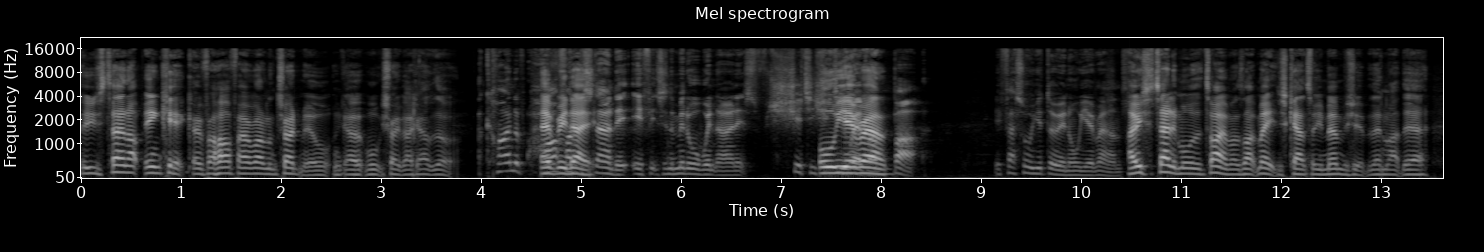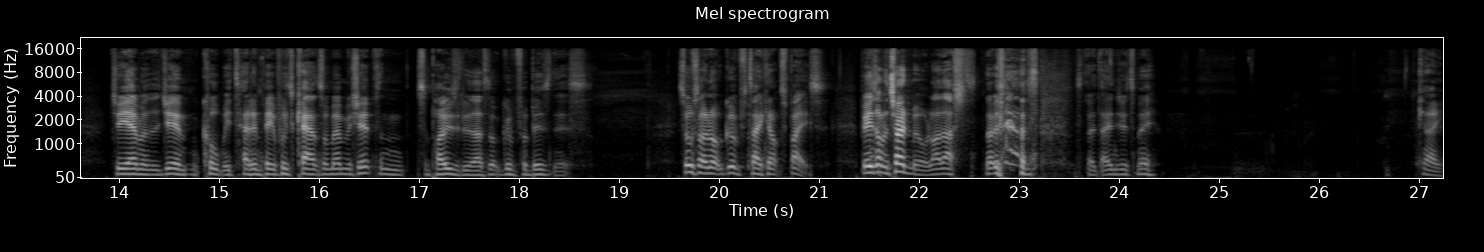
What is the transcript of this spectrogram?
So you just turn up in kit, go for a half hour run on the treadmill, and go walk straight back out the door. I kind of half Every day. understand it if it's in the middle of winter and it's shitty, shitty All year weather, round. But if that's all you're doing all year round, I used to tell him all the time. I was like, mate, just cancel your membership. But then, like, the GM of the gym caught me telling people to cancel memberships, and supposedly that's not good for business. It's also not good for taking up space. But he's on a treadmill. Like, that's no, that's, that's no danger to me. okay.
